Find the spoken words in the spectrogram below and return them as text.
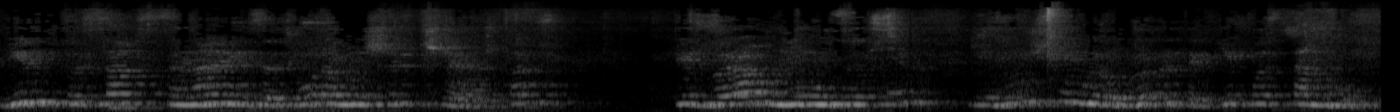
Він писав сценарій за творами Шевченка, підбирав музику і з учнями робили такі постановки.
